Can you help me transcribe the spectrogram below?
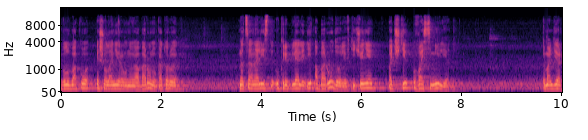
глубоко эшелонированную оборону, которую националисты укрепляли и оборудовали в течение почти восьми лет. Командир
